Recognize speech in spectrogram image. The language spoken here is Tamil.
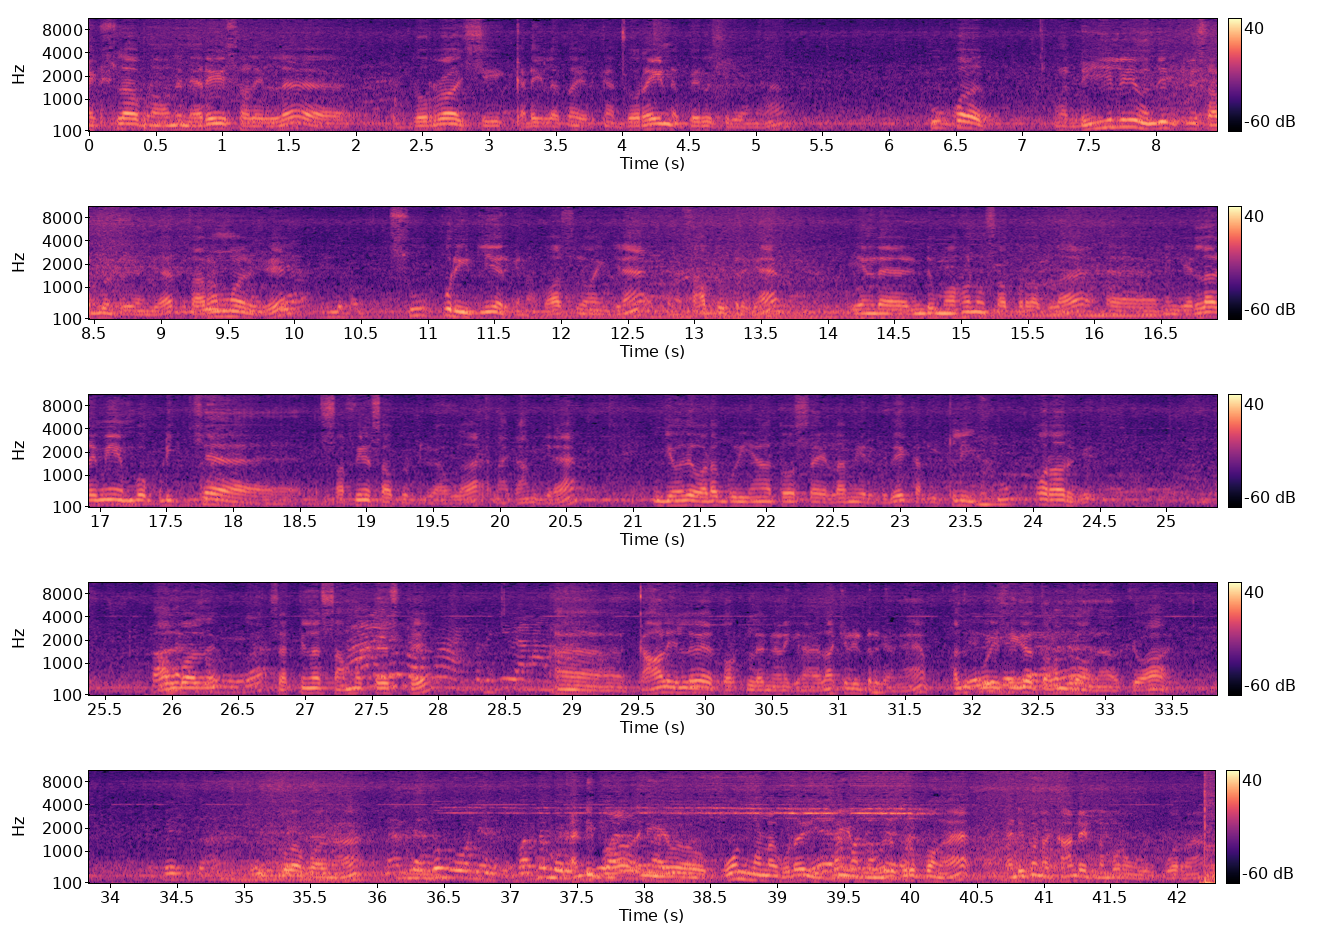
ஆக்சுவலாக நான் வந்து நிறைய சாலையில் துர்ராட்சி கடையில் தான் இருக்கேன். துரைன்னு பேர் வச்சுருக்காங்க. சூப்பராக நான் டெய்லியும் வந்து இட்லி சாப்பிட்டுருக்கேன் சார் தரமாக இருக்குது சூப்பர் இட்லியாக இருக்குது நான் வாசல் வாங்கிக்கிறேன். நான் சாப்பிட்டுட்டு இருக்கேன். என்னோட ரெண்டு மகனும் சாப்பிட்றாப்புல. நீங்கள் எல்லாருமே ரொம்ப பிடிச்ச சஃபினை சாப்பிட்டுட்ருக்காப்புல நான் காமிக்கிறேன். இங்கே வந்து வடை புரியா தோசை எல்லாமே இருக்குது. இட்லி சூப்பராக இருக்குது சாம்பார் சட்னிலாம் செம்ம டேஸ்ட்டு காலையில் திறக்கலன்னு நினைக்கிறேன். அதான் கேட்டுட்டு இருக்காங்க. அது போய் சீக்கிரம் திறந்துருவாங்க ஓகேவா? சூப்பராக பாருங்க கண்டிப்பாக நீங்கள் ஃபோன் பண்ணால் கூட இட்லி உங்களுக்கு கொடுப்பாங்க. கண்டிப்பாக நான் கான்டாக்ட் நம்பர் உங்களுக்கு போடுறேன்.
